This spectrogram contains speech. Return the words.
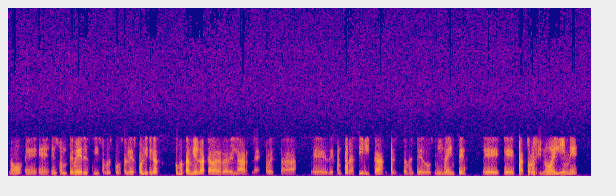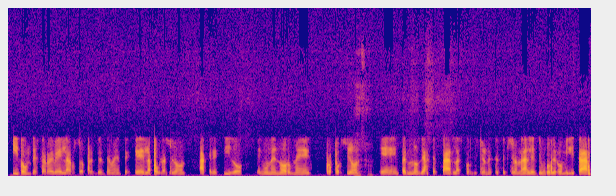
¿no? Eh, eh, en sus deberes y sus responsabilidades políticas, como también lo acaba de revelar la encuesta eh, de cultura cívica, precisamente de 2020, que patrocinó el INE y donde se revela sorprendentemente que la población ha crecido en una enorme proporción eh, en términos de aceptar las condiciones excepcionales de un gobierno militar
